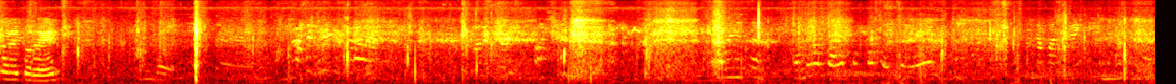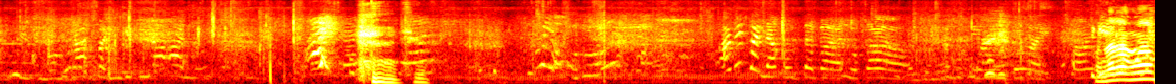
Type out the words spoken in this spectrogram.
Ganito rin? Ano ba na kung taga ano ka? Ano lang ma'am.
